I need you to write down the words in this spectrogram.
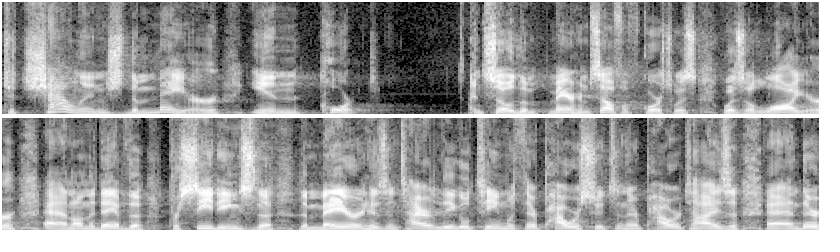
to challenge the mayor in court. And so the mayor himself, of course, was, was a lawyer. And on the day of the proceedings, the, the mayor and his entire legal team with their power suits and their power ties and their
